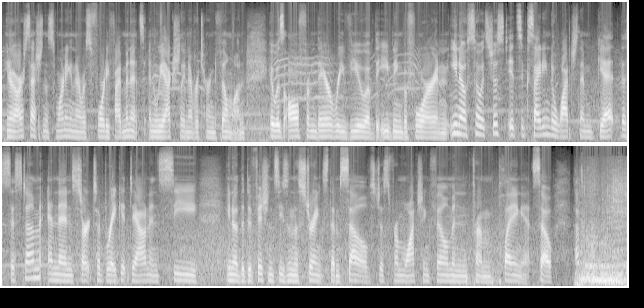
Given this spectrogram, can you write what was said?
you know, our session this morning and there was 45 minutes and we actually never turned film on. It was all from their review of the evening before. And, you know, so it's just, it's exciting to watch them get the system and then start to break it down and see, you know, the deficiencies and the strengths themselves just from watching film and from playing it. So that's cool.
